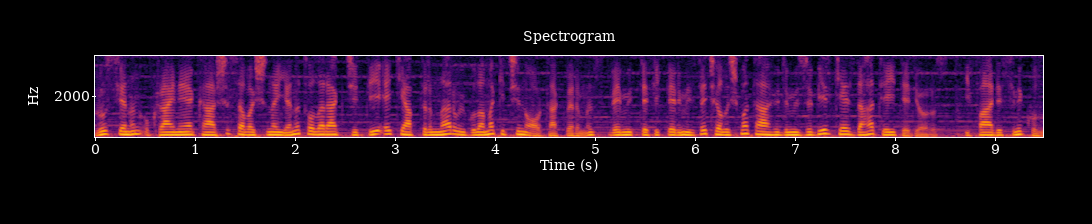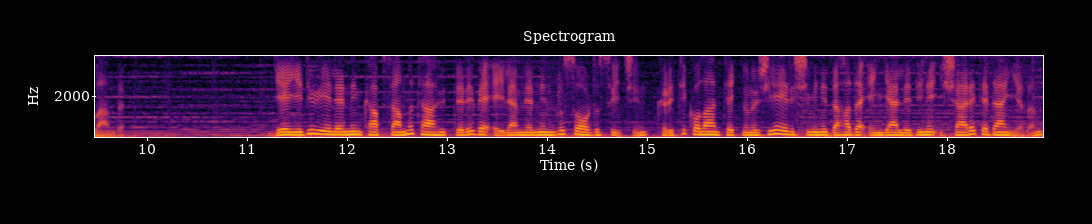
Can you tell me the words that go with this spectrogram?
Rusya'nın Ukrayna'ya karşı savaşına yanıt olarak ciddi ek yaptırımlar uygulamak için ortaklarımız ve müttefiklerimizle çalışma taahhüdümüzü bir kez daha teyit ediyoruz, ifadesini kullandı. G7 üyelerinin kapsamlı taahhütleri ve eylemlerinin Rus ordusu için kritik olan teknolojiye erişimini daha da engellediğine işaret eden Yalın,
